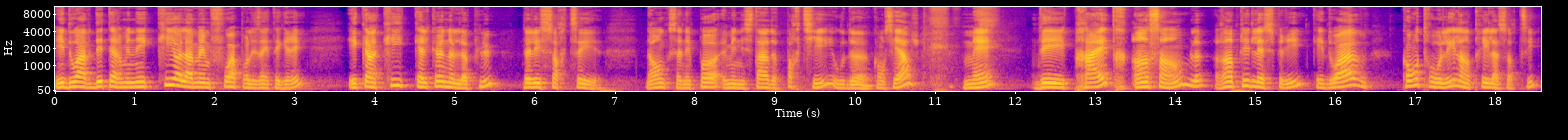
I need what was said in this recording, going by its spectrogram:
ils doivent déterminer qui a la même foi pour les intégrer et quand qui, quelqu'un ne l'a plus, de les sortir. Donc, ce n'est pas un ministère de portier ou de mm. concierge, mais des prêtres ensemble, remplis de l'esprit, qui doivent contrôler l'entrée et la sortie.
